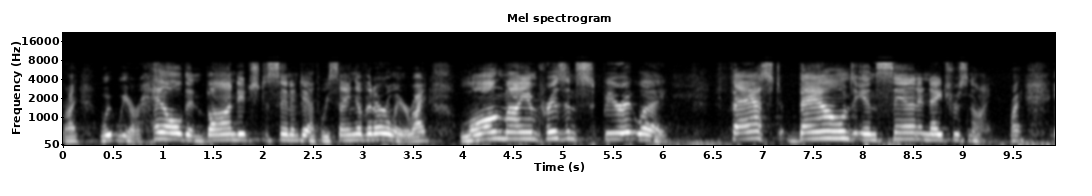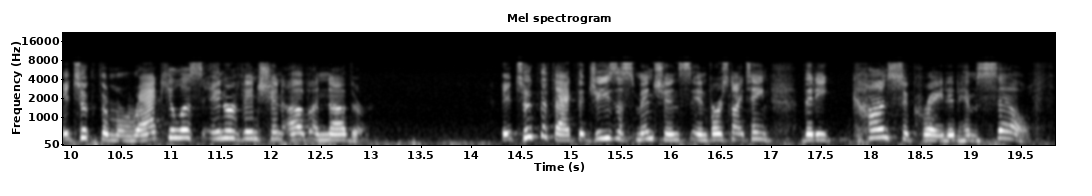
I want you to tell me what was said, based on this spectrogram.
Right? We, we are held in bondage to sin and death. We sang of it earlier, right? Long my imprisoned spirit lay fast bound in sin and nature's night, right? It took the miraculous intervention of another. It took the fact that Jesus mentions in verse 19 that he consecrated himself.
